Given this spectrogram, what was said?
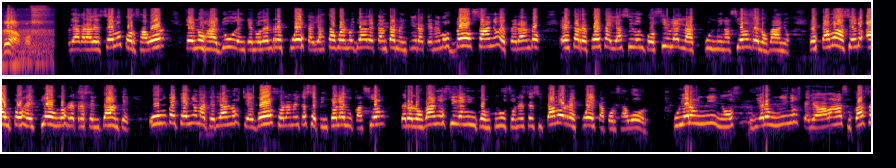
Veamos. Le agradecemos, por favor, que nos ayuden, que nos den respuesta. Ya está bueno ya de tanta mentira. Tenemos dos años esperando esta respuesta y ha sido imposible la culminación de los baños. Estamos haciendo autogestión, los representantes. Un pequeño material nos llegó, solamente se pintó la educación, pero los baños siguen inconclusos. Necesitamos respuesta, por favor. Hubieron niños, hubieron niños que llevaban a su casa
